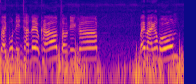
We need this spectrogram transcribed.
ใส่พูดดินชาแนลครับ สวัสดีครับบ๊ายบายครับผม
